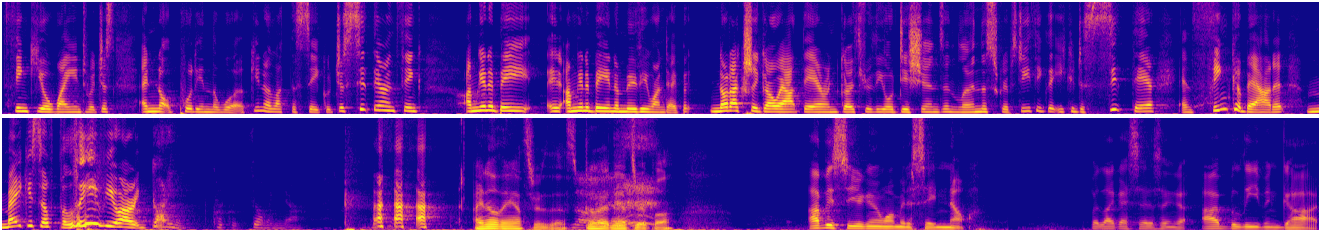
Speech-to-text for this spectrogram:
think your way into it just and not put in the work? You know, like the secret. Just sit there and think I'm going to be I'm going to be in a movie one day, but not actually go out there and go through the auditions and learn the scripts. Do you think that you can just sit there and think about it, make yourself believe you are got him quickly filming now. I know the answer to this. Go ahead and answer it, Paul. obviously you're gonna want me to say no. But like I said a second ago, I believe in God,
